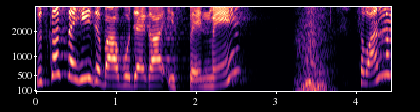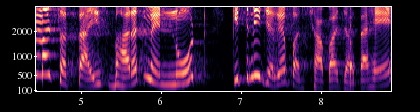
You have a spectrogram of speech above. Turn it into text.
तो इसका सही जवाब हो जाएगा स्पेन में। सवाल नंबर सत्ताईस, भारत में नोट कितनी जगह पर छापा जाता है?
